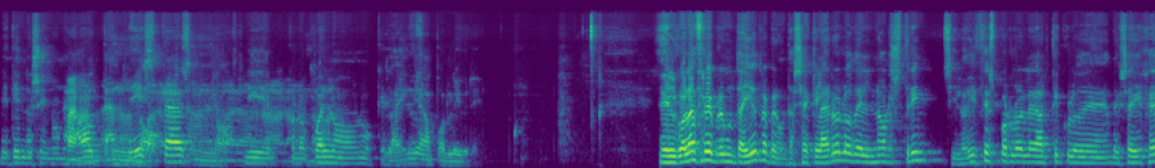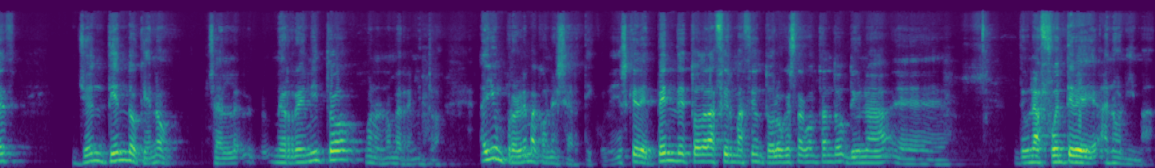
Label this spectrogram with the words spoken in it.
metiéndose en una OTAN de estas, con lo cual no, no La India por libre. El Golafre pregunta, y otra pregunta, ¿se aclaró lo del Nord Stream? Si lo dices por lo del artículo de, de yo entiendo que no. O sea, me remito, bueno, no me remito. Hay un problema con ese artículo y es que depende toda la afirmación, todo lo que está contando, de una, eh, de una fuente anónima.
